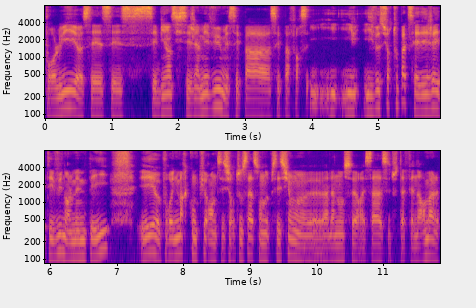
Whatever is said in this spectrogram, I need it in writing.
pour lui euh, c'est c'est c'est bien si c'est jamais vu mais c'est pas c'est pas forcément il, il, veut surtout pas que ça ait déjà été vu dans le même pays et euh, pour une marque concurrente. C'est surtout ça son obsession euh, à l'annonceur et ça c'est tout à fait normal.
